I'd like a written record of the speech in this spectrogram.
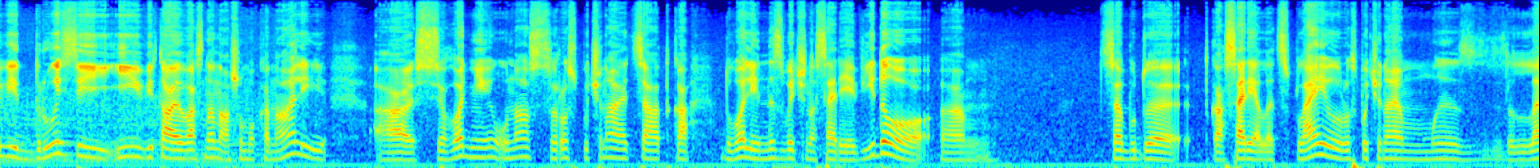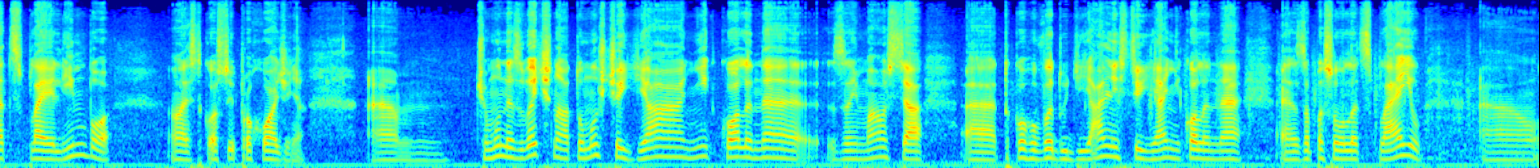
Привіт, друзі, і вітаю вас на нашому каналі. Сьогодні у нас розпочинається така доволі незвична серія відео. Ем, Це буде така серія летсплею. Розпочинаємо ми з летсплею Limbo, ось такого собі проходження. Ем, Чому незвична? Тому що я ніколи не займався е, такого виду діяльністю, я ніколи не е, записував летсплеїв,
